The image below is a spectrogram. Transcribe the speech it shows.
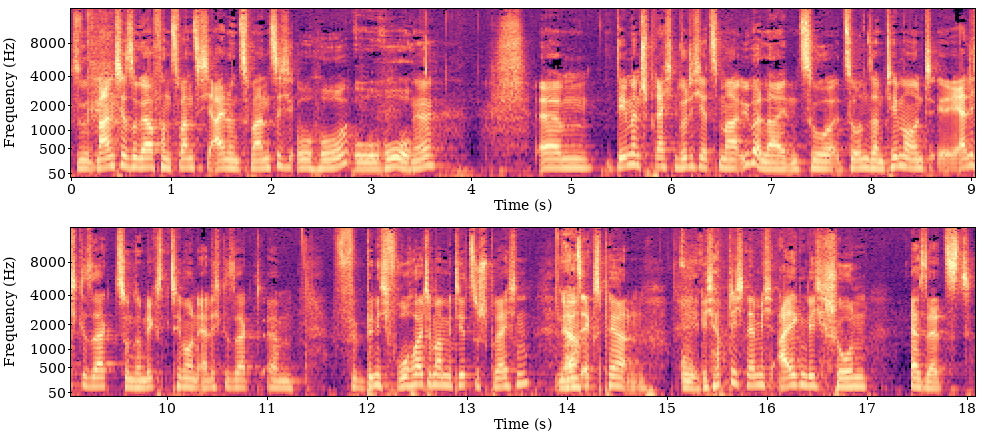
So, manche sogar von 2021, oho. Oho. Ne? Ähm, dementsprechend würde ich jetzt mal überleiten zu, zu unserem Thema und ehrlich gesagt, zu unserem nächsten Thema und ehrlich gesagt, ähm, bin ich froh, heute mal mit dir zu sprechen, Ja. als Experten. Oh. Ich habe dich nämlich eigentlich schon ersetzt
